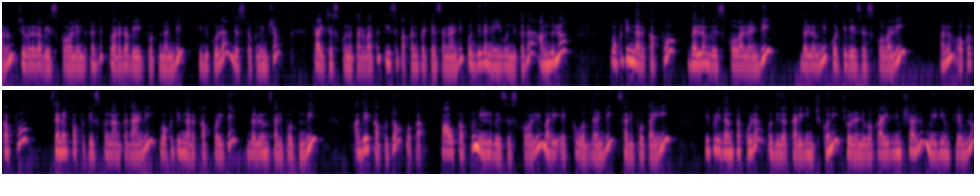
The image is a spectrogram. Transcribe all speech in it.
మనం చివరగా వేసుకోవాలి. ఎందుకంటే త్వరగా వేగిపోతుందండి. ఇది కూడా జస్ట్ ఒక నిమిషం ఫ్రై చేసుకున్న తర్వాత తీసి పక్కన పెట్టేశానండి కొద్దిగా నెయ్యి ఉంది కదా అందులో ఒకటిన్నర కప్పు బెల్లం వేసుకోవాలండి. బెల్లంని కొట్టి వేసేసుకోవాలి. మనం ఒక కప్పు శనగపప్పు తీసుకున్నాం కదా అండి. ఒకటిన్నర కప్పు అయితే బెల్లం సరిపోతుంది. అదే కప్పుతో ఒక పావు కప్పు నీళ్ళు వేసేసుకోవాలి. మరి ఎక్కువ వద్దండి సరిపోతాయి. ఇప్పుడు ఇదంతా కూడా కొద్దిగా కరిగించుకొని చూడండి ఒక ఐదు నిమిషాలు మీడియం ఫ్లేమ్లో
